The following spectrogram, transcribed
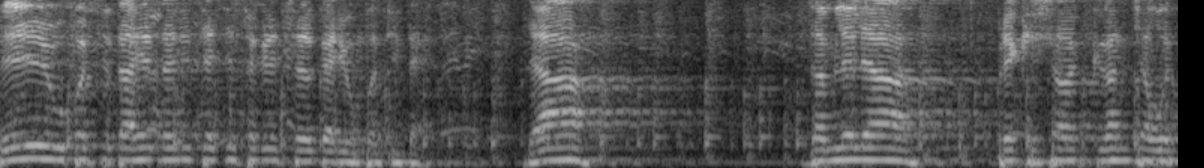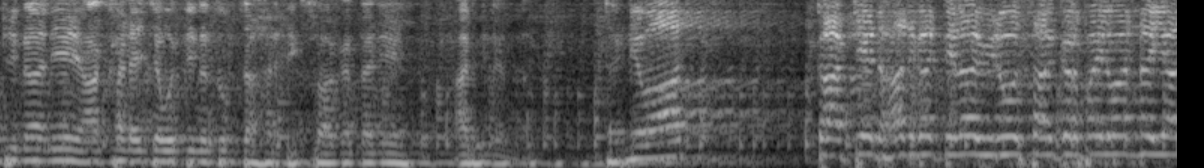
हे उपस्थित आहेत आणि त्याचे सगळे सहकारी उपस्थित आहेत. या जमलेल्या प्रेक्षकांच्या वतीनं आणि आखाड्याच्या वतीनं तुमचं हार्दिक स्वागत आणि अभिनंदन. धन्यवाद. काकेत हात घातलेला विनोद सारकर पैलवान या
